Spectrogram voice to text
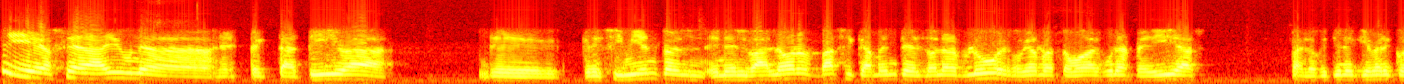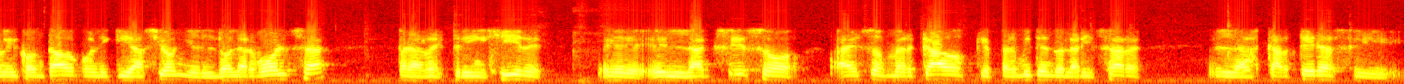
Sí, o sea, hay una expectativa de crecimiento en, el valor básicamente del dólar blue. El gobierno ha tomado algunas medidas para lo que tiene que ver con el contado con liquidación y el dólar bolsa para restringir eh, el acceso a esos mercados que permiten dolarizar las carteras y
